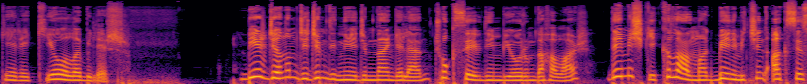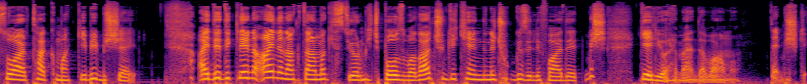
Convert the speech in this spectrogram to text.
gerekiyor olabilir. Bir canım cicim dinleyicimden gelen çok sevdiğim bir yorum daha var. Demiş ki kıl almak benim için aksesuar takmak gibi bir şey. Ay dediklerini aynen aktarmak istiyorum hiç bozmadan çünkü kendini çok güzel ifade etmiş. Geliyor hemen devamı. Demiş ki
